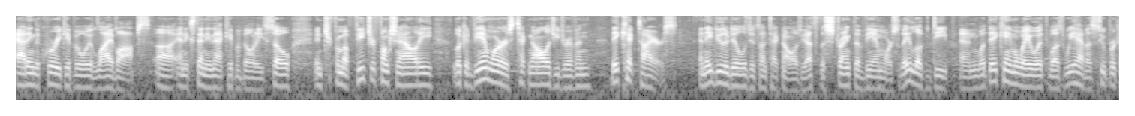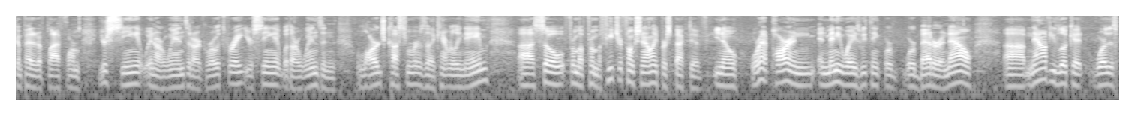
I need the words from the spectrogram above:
adding the query capability with LiveOps, and extending that capability. So from a feature functionality, look at VMware is technology driven, they kick tires and they do their diligence on technology. That's the strength of VMware. So they look deep, and what they came away with was we have a super competitive platform. You're seeing it in our wins and our growth rate. You're seeing it with our wins in large customers that I can't really name. Uh, so from a, from a feature functionality perspective, you know, we're at par in, in many ways we think we're, we're better. And now, uh, now if you look at where this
